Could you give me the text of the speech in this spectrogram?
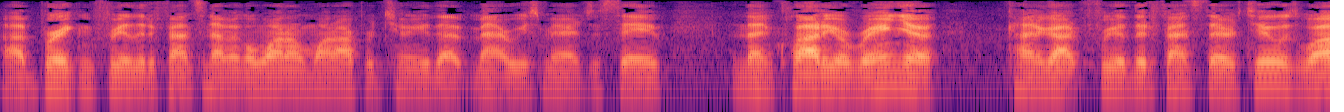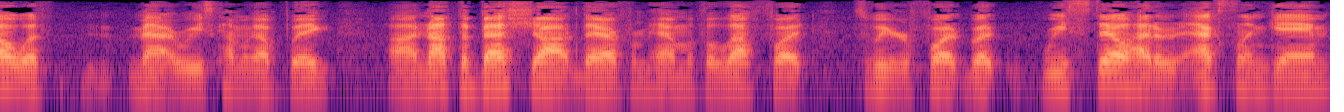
uh, breaking free of the defense and having a one-on-one opportunity that Matt Reis managed to save. And then Claudio Reyna kind of got free of the defense there too as well with Matt Reis coming up big. Uh, not the best shot there from him with the left foot, his weaker foot, but Reis still had an excellent game.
